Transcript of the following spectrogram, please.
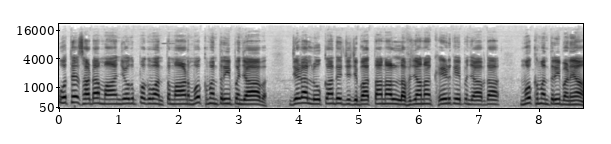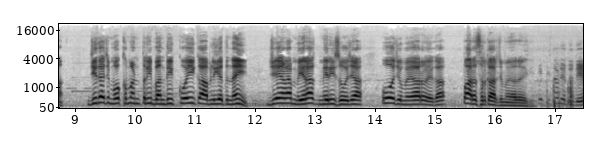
ਉੱਥੇ ਸਾਡਾ ਮਾਨਯੋਗ ਭਗਵੰਤ ਮਾਨ, ਮੁੱਖ ਮੰਤਰੀ ਪੰਜਾਬ, ਜਿਹੜਾ ਲੋਕਾਂ ਦੇ ਜਜ਼ਬਾਤਾਂ ਨਾਲ ਲਫ਼ਜ਼ਾਂ ਨਾਲ ਖੇਡ ਕੇ ਪੰਜਾਬ ਦਾ ਮੁੱਖ ਮੰਤਰੀ ਬਣਿਆ, ਜਿਹਦੇ 'ਚ ਮੁੱਖ ਮੰਤਰੀ ਬੰਦੀ ਕੋਈ ਕਾਬਲੀਅਤ ਨਹੀਂ। ਜਿਹੜਾ ਮੇਰਾ, ਮੇਰੀ ਸੋਚ ਆ, ਉਹ ਜ਼ਿੰਮੇਵਾਰ ਹੋਏਗਾ, ਭਾਰਤ ਸਰਕਾਰ ਜ਼ਿੰਮੇਵਾਰ ਹੋਏਗੀ। ਪਰ ਦੇ ਦੇ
